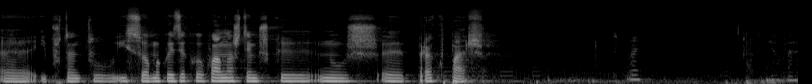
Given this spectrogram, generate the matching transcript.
Uh, e, portanto, isso é uma coisa com a qual nós temos que nos uh, preocupar. Muito bem. Eu agora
